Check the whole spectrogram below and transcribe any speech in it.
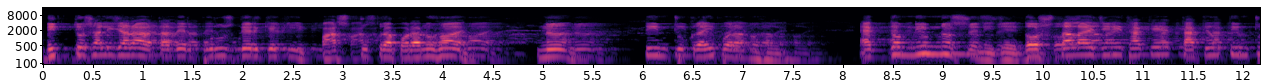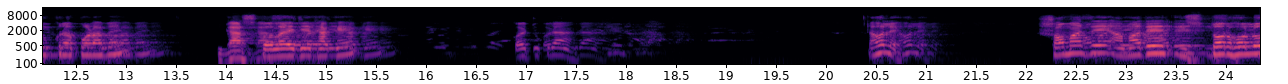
বৃত্তশালী যারা, তাদের পুরুষদেরকে কি পাঁচ টুকরা পরানো হয়? না, তিন টুকরাই পরানো হয়। একদম নিম্ন শ্রেণি, যে দশ তলায় যিনি থাকে, তাকেও তিন টুকরা পড়াবে গাছতলায় যে থাকে কয় টুকরা? তাহলে সমাজে আমাদের স্তর হলো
